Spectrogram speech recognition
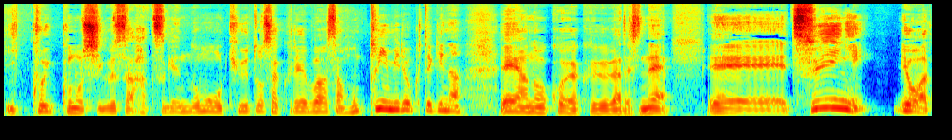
一個一個の仕草、発言のもうキュートさ、クレバーさ、本当に魅力的な、えー、あの子役がですね、えー、ついに、要は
